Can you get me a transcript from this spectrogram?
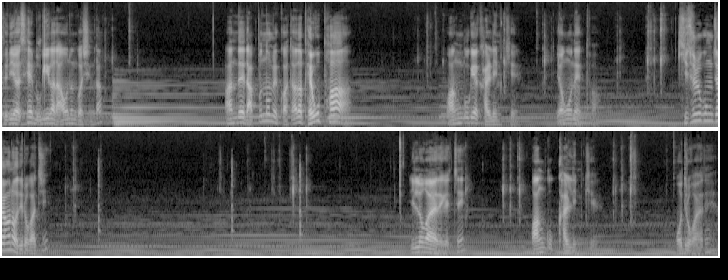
드디어 새 무기가 나오는 것인가? 아 근데 나쁜 놈일 것 같아. 아, 나 배고파. 왕국의 갈림길. 영혼의 터. 기술 공장은 어디로 가지? 일로 가야 되겠지? 왕국 갈림길. 어디로 가야 돼?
